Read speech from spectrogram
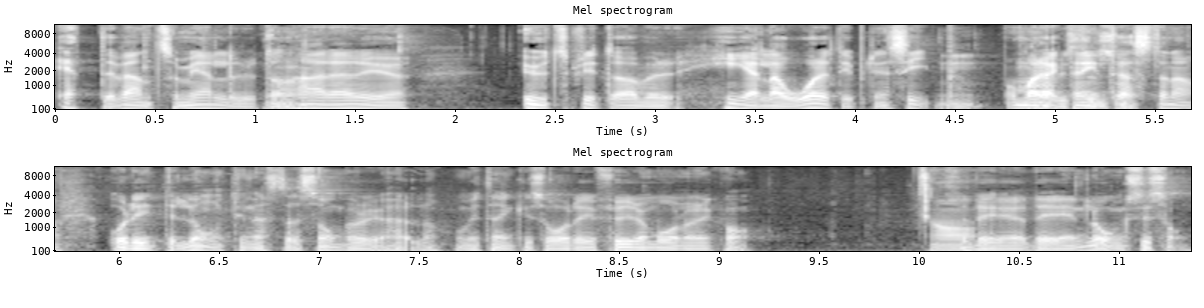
ett event som gäller. Utan här är det ju utspritt över hela året i princip. Mm. Om man Ja, räknar in testerna. Och det är inte långt till nästa säsong börjar heller. Om vi tänker så. Det är fyra månader kvar. Ja. Så det, är- det är en lång säsong.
